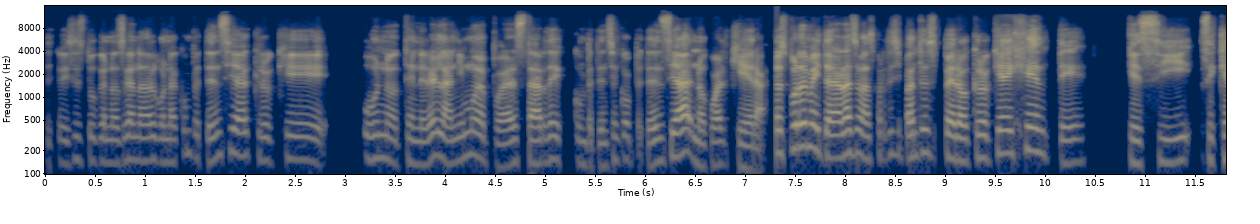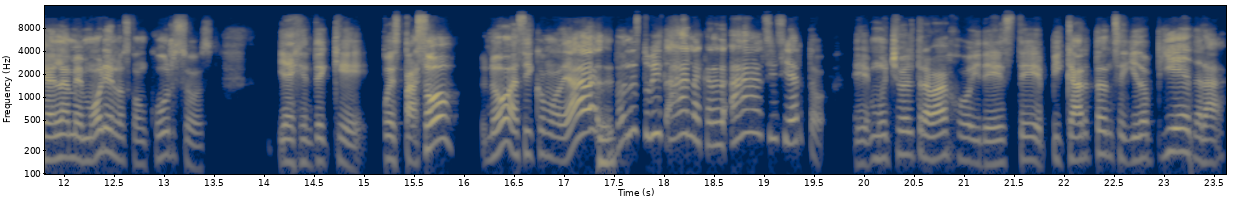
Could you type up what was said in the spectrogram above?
de que dices tú que no has ganado alguna competencia, creo que uno, tener el ánimo de poder estar de competencia en competencia, no cualquiera. No es por demeritar a las demás participantes, pero creo que hay gente que sí se queda en la memoria en los concursos y hay gente que pues pasó, ¿no? Así como de, ah, ¿dónde estuviste? Ah, en la carrera, ah, sí, cierto. Eh, mucho del trabajo y de este picar tan seguido piedra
